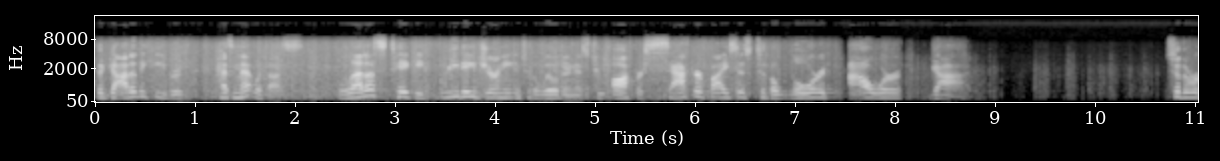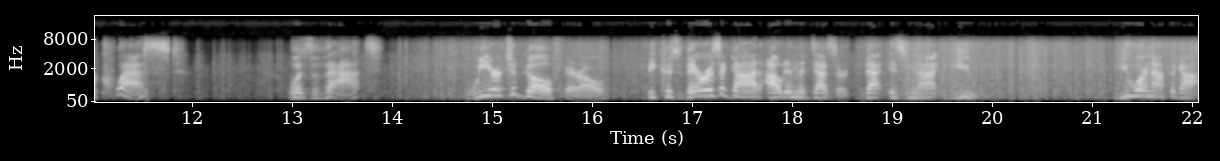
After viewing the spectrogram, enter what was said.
the God of the Hebrews, has met with us. Let us take a three day journey into the wilderness to offer sacrifices to the Lord our God. So the request was that we are to go, Pharaoh, because there is a God out in the desert that is not you. You are not the God.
